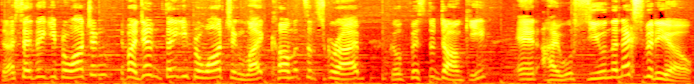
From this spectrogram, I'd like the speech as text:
did I say thank you for watching? If I didn't, thank you for watching. Like, comment, subscribe, go fist a donkey, and I will see you in the next video.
